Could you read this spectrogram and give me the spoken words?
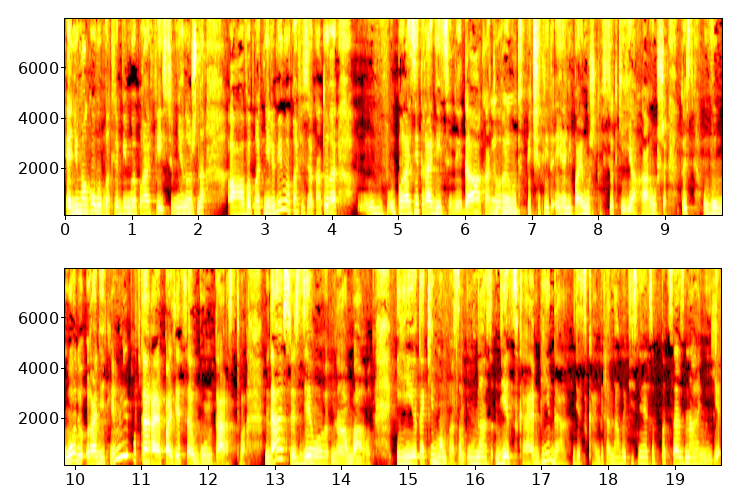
я не могу выбрать любимую профессию, мне нужно а, выбрать не любимую профессию, а которая поразит родителей, да, которая угу. вот впечатлит, и они поймут, что все-таки я хорошая. То есть в угоду родителям, либо вторая позиция бунтарства, да, все сделаю наоборот. И таким образом у нас детская обида, детская обида, она вытесняется в подсознание,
